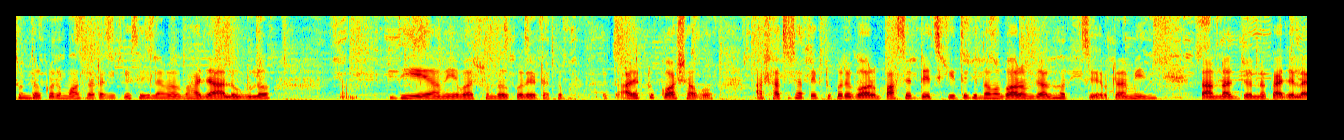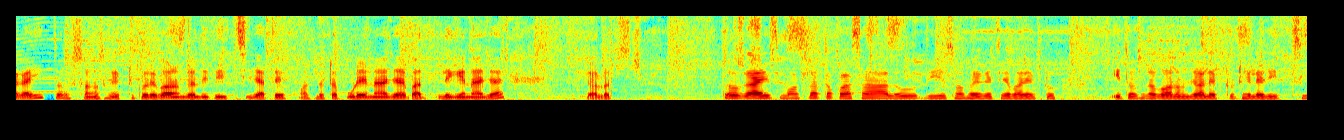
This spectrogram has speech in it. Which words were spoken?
সুন্দর করে মশলাটাকে কেসে দিলাম। আর ভাজা আলুগুলো দিয়ে আমি এবার সুন্দর করে এটাকে একটু আরেকটু কষাবো। আর সাথে সাথে একটু করে গরম পাশের ডেচকিতে কিন্তু আমার গরম জল হচ্ছে, ওটা আমি রান্নার জন্য কাজে লাগাই। তো সঙ্গে সঙ্গে একটু করে গরম জল দিতে দিচ্ছি যাতে মশলাটা পুড়ে না যায় বা লেগে না যায়। চলো। তো গাইস মশলা তো কষা, আলু দিয়ে সব হয়ে গেছে। এবার একটু ইতোষ্ণ গরম জল একটু ঢেলে দিচ্ছি।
